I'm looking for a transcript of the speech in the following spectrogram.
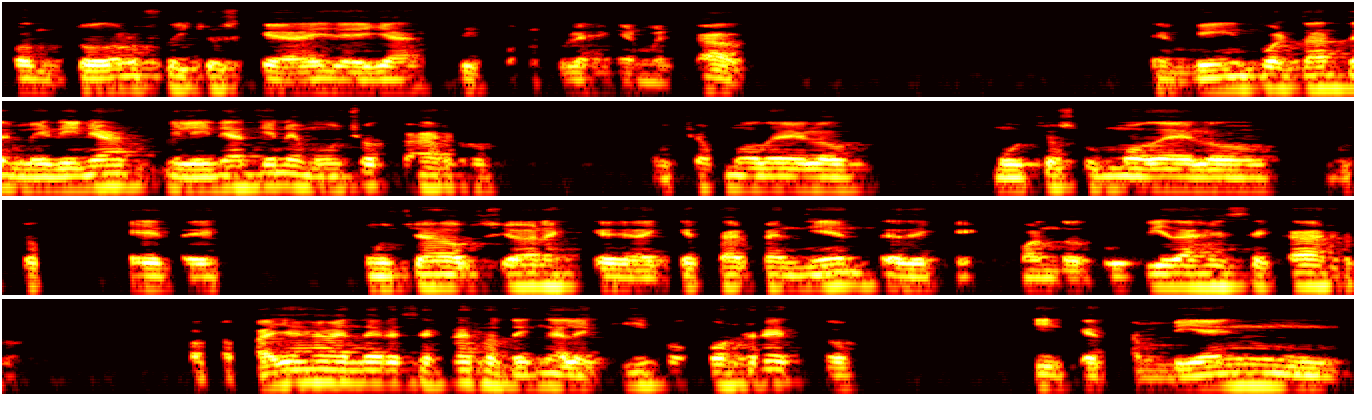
con todos los features que hay de ella disponibles en el mercado. Es bien importante, mi línea, mi línea tiene muchos carros, muchos modelos, muchos submodelos, muchos paquetes, muchas opciones que hay que estar pendiente de que cuando tú pidas ese carro, cuando vayas a vender ese carro tenga el equipo correcto y que también,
